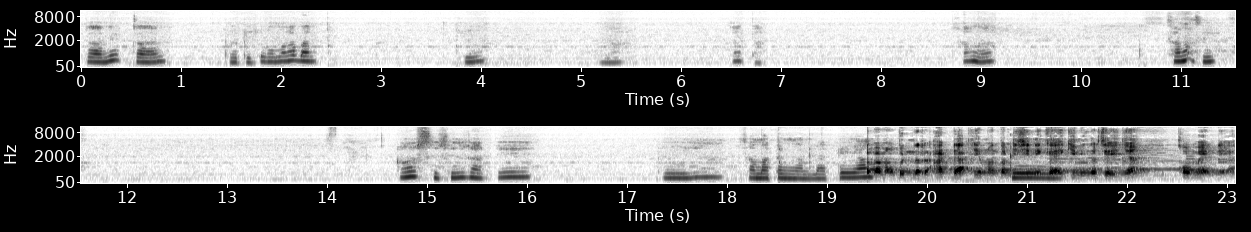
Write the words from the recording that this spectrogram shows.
dikalikan 27,8 7,8 sama sama sih. Terus di sini tadi dulunya sama dengan berarti yang memang bener ada yang nonton di sini kayak gini ngerjainnya komen ya.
